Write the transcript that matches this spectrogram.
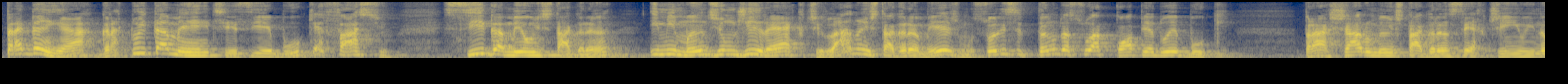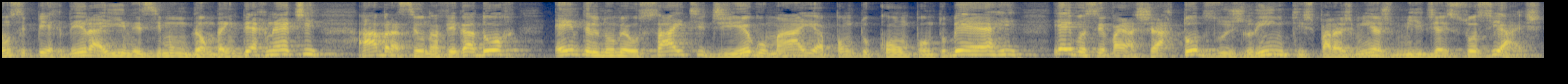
Para ganhar gratuitamente esse e-book é fácil. Siga meu Instagram e me mande um direct lá no Instagram mesmo, solicitando a sua cópia do e-book. Para achar o meu Instagram certinho e não se perder aí nesse mundão da internet, abra seu navegador, entre no meu site diegomaia.com.br e aí você vai achar todos os links para as minhas mídias sociais.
